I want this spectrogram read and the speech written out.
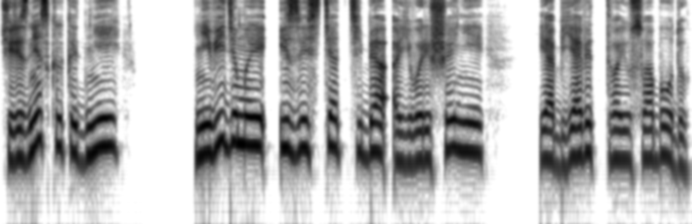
Через несколько дней невидимые известят тебя о его решении, и объявит твою свободу.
